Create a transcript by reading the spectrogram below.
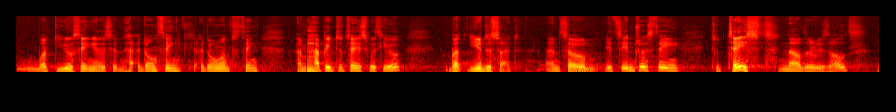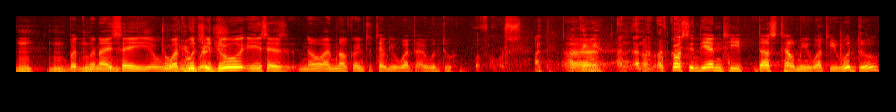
what do you think? And I said, I don't think, I don't want to think. I'm happy to taste with you, but you decide. And so it's interesting to taste now the results. But when I say, what Talking of would you do? He says, no, I'm not going to tell you what I would do. Of course. I, th- I think it- And, and, Of of course, in the end, he does tell me what he would do,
